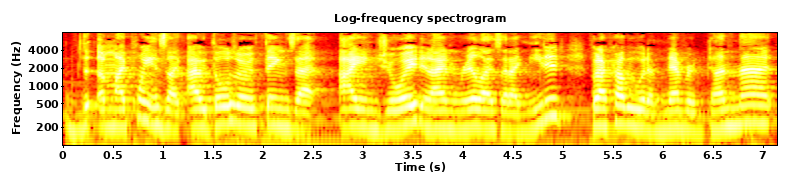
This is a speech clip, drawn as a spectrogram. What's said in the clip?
the, uh, my point is like I those are things that I enjoyed and I didn't realize that I needed, but I probably would have never done that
